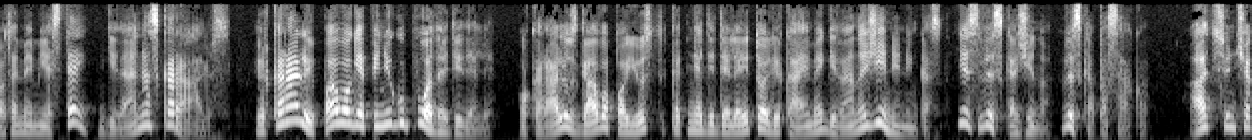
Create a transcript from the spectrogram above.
o tame mieste gyvenęs karalius. Ir karaliui pavogė pinigų puodą didelį. O karalius gavo pajust, kad nedideliai toli kaime gyvena žinininkas. Jis viską žino, viską pasako. Atsiunčia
